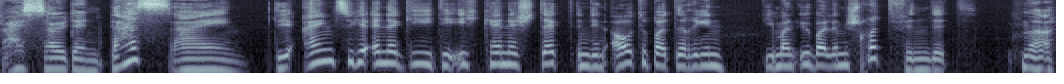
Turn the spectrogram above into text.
Was soll denn das sein? Die einzige Energie, die ich kenne, steckt in den Autobatterien, die man überall im Schrott findet. Na,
